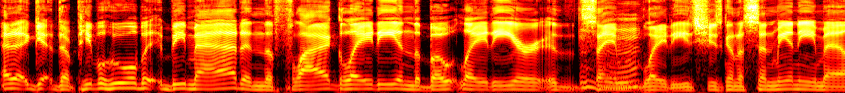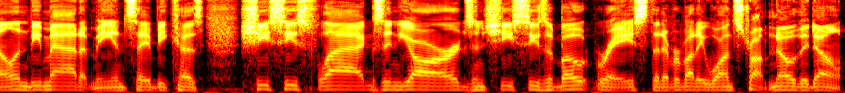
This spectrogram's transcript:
And the people who will be mad, and the flag lady and the boat lady are the same Mm-hmm. ladies. She's going to send me an email and be mad at me and say because she sees flags in yards and she sees a boat race that everybody wants Trump. No, they don't.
